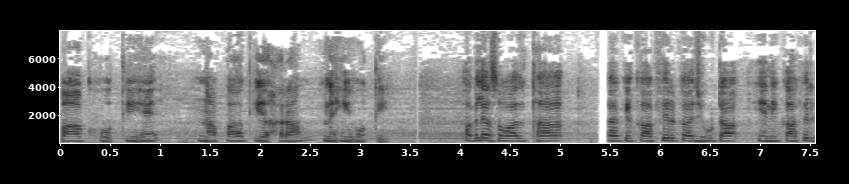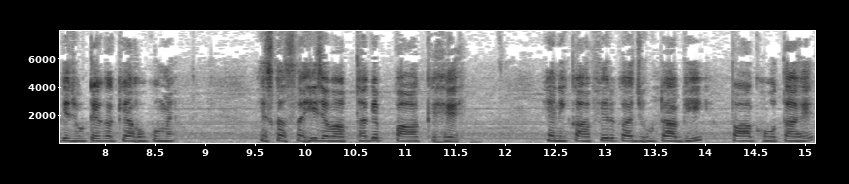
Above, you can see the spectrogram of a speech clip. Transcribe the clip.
पाक होती हैं। नापाक या हराम नहीं होती। अगला सवाल था कि काफिर का झूठा, यानी काफिर के झूठे का क्या हुक्म है? इसका सही जवाब था कि पाक है। यानी काफिर का झूठा भी पाक होता है।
